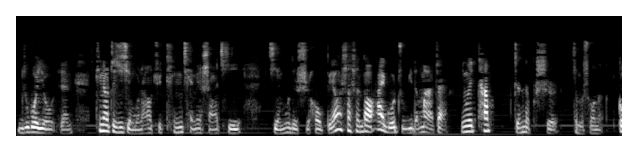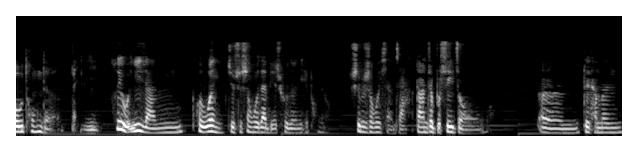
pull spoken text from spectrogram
如果有人听到这期节目，然后去听前面十二期节目的时候，不要上升到爱国主义的骂战，因为它真的不是怎么说呢，沟通的本意。所以我依然会问，就是生活在别处的那些朋友。是不是会想家？当然，这不是一种，嗯，对他们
